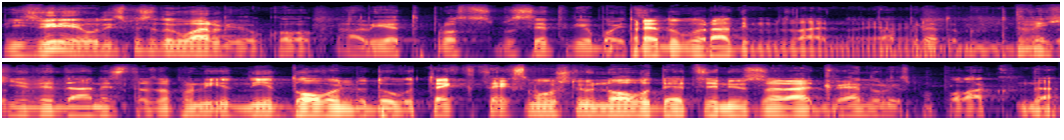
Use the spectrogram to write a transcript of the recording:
Izvini, nismo se dogovarali oko ovog, ali eto, prosto smo se setili obojice. Predugo radimo zajedno. Ja. Da, predugo. 2011. Zapravo nije, nije dovoljno dugo. Tek, tek smo ušli u novu deceniju saradnje. Krenuli smo polako. Da.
